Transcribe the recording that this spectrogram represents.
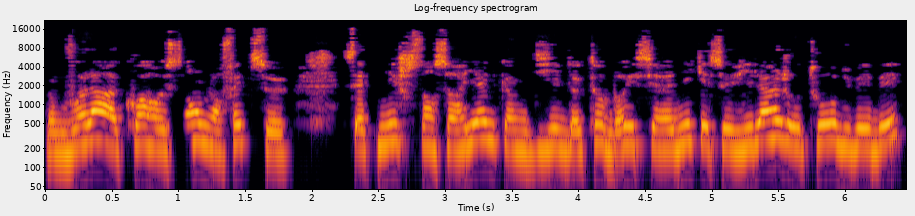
Donc voilà à quoi ressemble en fait ce, cette niche sensorielle, comme dit le docteur Boris Cyrulnik, et ce village autour du bébé.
